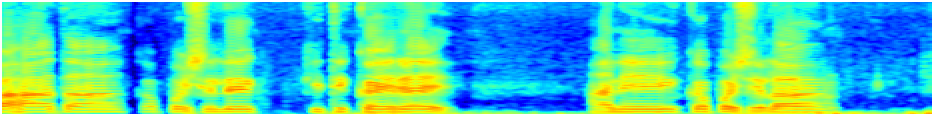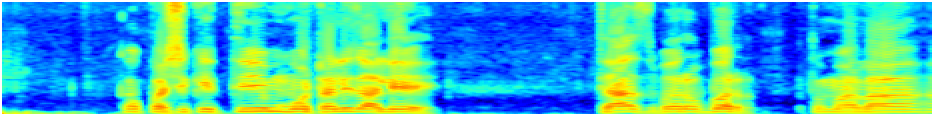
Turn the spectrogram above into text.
पहा आता कपाशीले किती कैऱ्या आहे. आणि कपाशीला कपाशी किती मोठाली झाली आहे. त्याचबरोबर तुम्हाला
